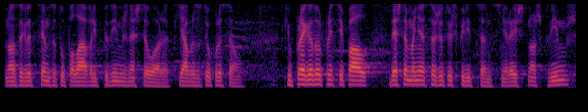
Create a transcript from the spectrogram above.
Nós agradecemos a tua palavra e pedimos nesta hora que abras o teu coração, que o pregador principal desta manhã seja o teu Espírito Santo, Senhor. É isto que nós pedimos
